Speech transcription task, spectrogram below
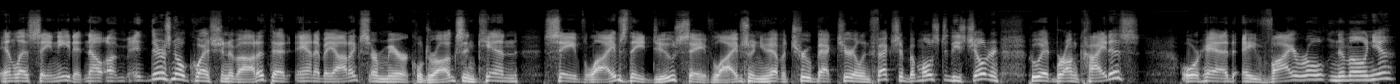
unless they need it. Now, um, there's no question about it that antibiotics are miracle drugs and can save lives. They do save lives when you have a true bacterial infection. But most of these children who had bronchitis or had a viral pneumonia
